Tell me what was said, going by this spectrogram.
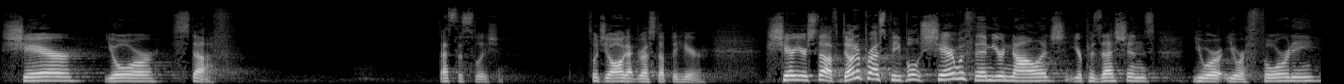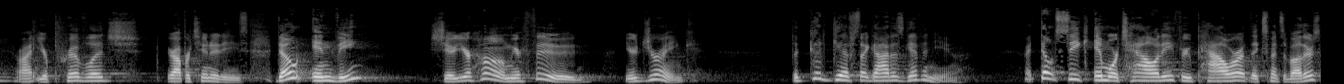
share your stuff. That's the solution. That's what you all got dressed up to hear. Share your stuff. Don't oppress people. Share with them your knowledge, your possessions, your, your authority, right? Your privilege, your opportunities. Don't envy. Share your home, your food, your drink, the good gifts that God has given you. Right? Don't seek immortality through power at the expense of others.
